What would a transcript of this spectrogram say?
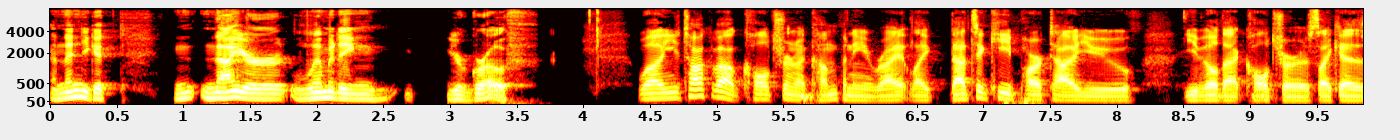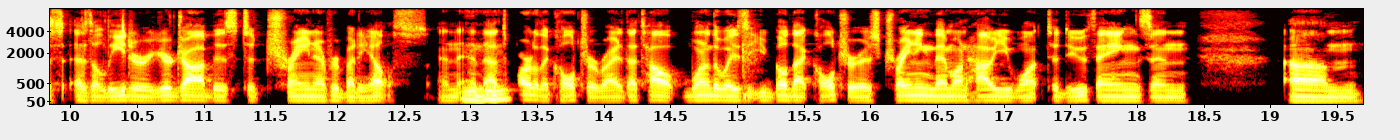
And then you get, now you're limiting your growth. Well, you talk about culture in a company, right? Like that's a key part to how you you build that culture. Is like as as a leader, your job is to train everybody else, and mm-hmm. and that's mm-hmm. part of the culture, right? That's how one of the ways that you build that culture is training them on how you want to do things, and um,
